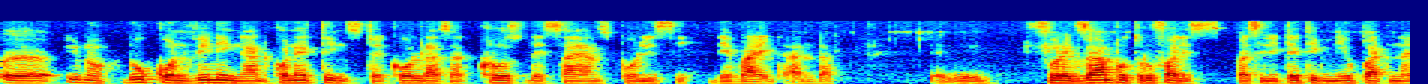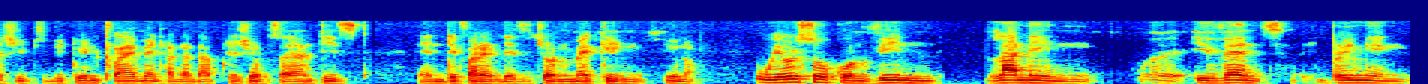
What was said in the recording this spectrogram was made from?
uh, you know, do convening and connecting stakeholders across the science policy divide. And uh, for example, through facilitating new partnerships between climate and adaptation scientists and different decision making. You know, we also convene learning uh, events, bringing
